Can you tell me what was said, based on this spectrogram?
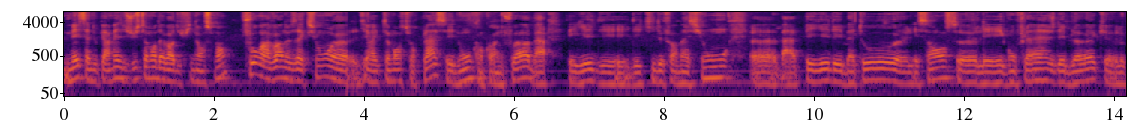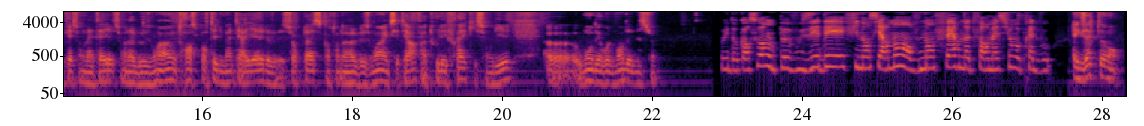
mais ça nous permet justement d'avoir du financement pour avoir nos actions euh, directement sur place et donc encore une fois bah, payer des, des kits de formation, euh, bah, payer les bateaux, euh, l'essence, euh, les gonflages, des blocs, euh, location de matériel si on a besoin, ou transporter du matériel sur place quand on en a besoin, etc. Enfin tous les frais qui sont liés au bon déroulement des missions. Oui, donc en soi, on peut vous aider financièrement en venant faire notre formation auprès de vous. Exactement,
